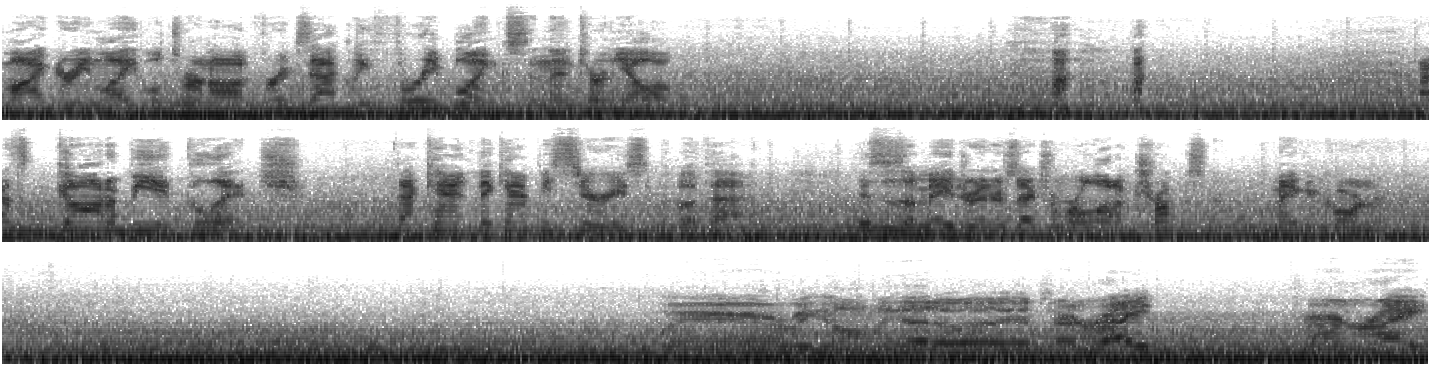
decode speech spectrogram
my green light will turn on for exactly three blinks and then turn yellow. That's gotta be a glitch. That can't they can't be serious about that. This is a major intersection where a lot of trucks make a corner. Where are we going? We gotta, uh, gotta turn right. Turn right.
